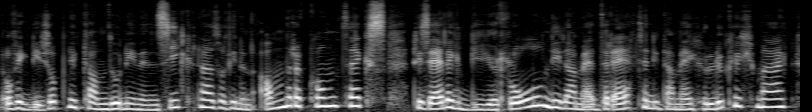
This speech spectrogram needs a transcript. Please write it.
of ik die job nu kan doen in een ziekenhuis of in een andere context, het is eigenlijk die rol die dat mij drijft en die dat mij gelukkig maakt.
